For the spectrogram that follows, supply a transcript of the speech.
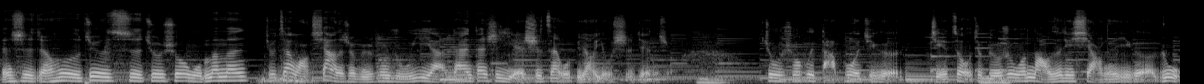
但是然后这次就是说我慢慢就再往下的时候，比如说如意啊，但但是也是在我比较有时间的时候。就是说会打破这个节奏，就比如说我脑子里想的一个路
